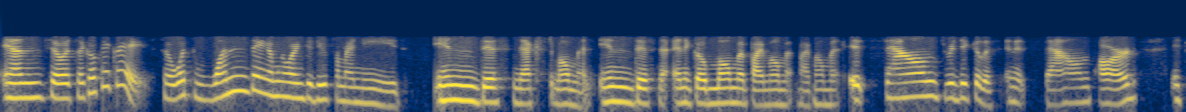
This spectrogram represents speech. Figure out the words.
And so it's like, okay, great. So what's one thing I'm going to do for my knees? In this next moment, in this, ne- and it go moment by moment by moment. It sounds ridiculous and it sounds hard. It's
